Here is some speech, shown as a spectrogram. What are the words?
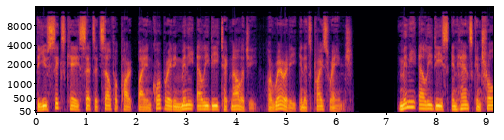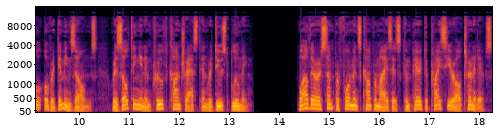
the U6K sets itself apart by incorporating mini LED technology, a rarity in its price range. Mini LEDs enhance control over dimming zones, resulting in improved contrast and reduced blooming. While there are some performance compromises compared to pricier alternatives,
